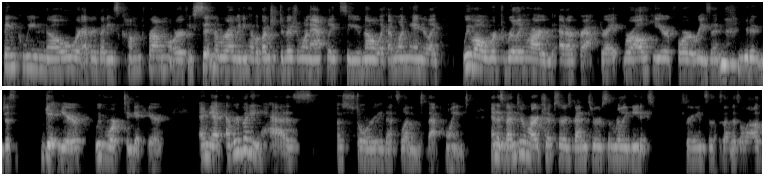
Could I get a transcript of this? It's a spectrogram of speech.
think we know where everybody's come from, or if you sit in a room and you have a bunch of Division One athletes, so you know, like on one hand, you're like, we've all worked really hard at our craft, right? We're all here for a reason. we didn't just get here. We've worked to get here. And yet everybody has a story that's led them to that point and has been through hardships or has been through some really neat experiences that has allowed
